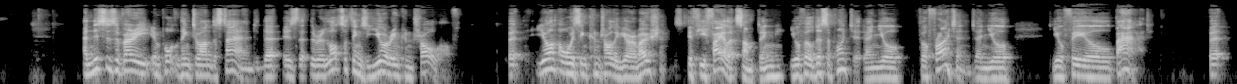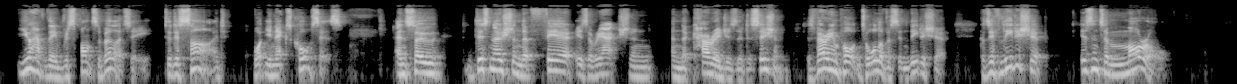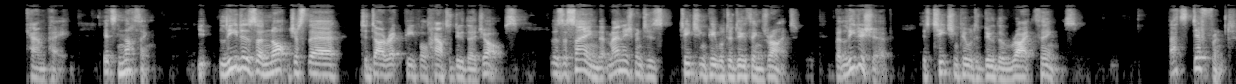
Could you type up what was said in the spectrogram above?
And this is a very important thing to understand that is that there are lots of things you're in control of, but you aren't always in control of your emotions. If you fail at something, you'll feel disappointed and you'll feel frightened and you'll you'll feel bad. But you have the responsibility to decide what your next course is. And so this notion that fear is a reaction and that courage is a decision is very important to all of us in leadership. Because if leadership isn't a moral campaign, it's nothing. Leaders are not just there to direct people how to do their jobs. There's a saying that management is teaching people to do things right, but leadership is teaching people to do the right things. That's different.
